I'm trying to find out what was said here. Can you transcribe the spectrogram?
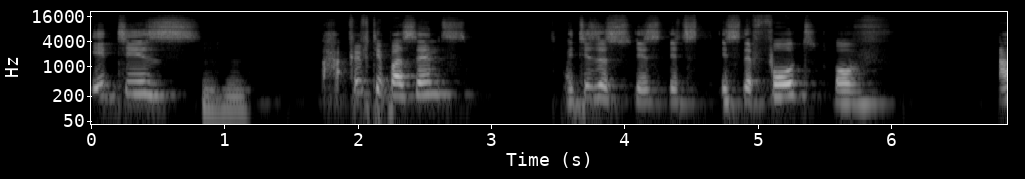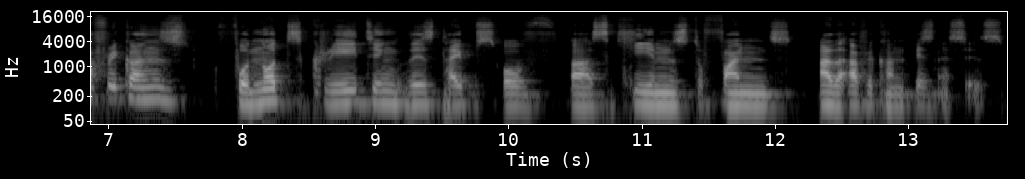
it is Mhm. fifty percent. It is a, s- is it's it's the fault of Africans for not creating these types of uh, schemes to fund other African businesses.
